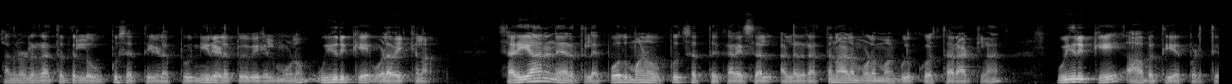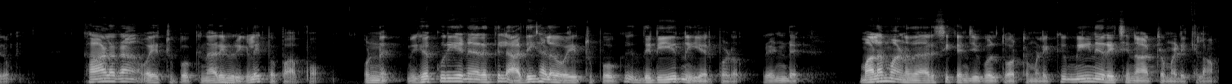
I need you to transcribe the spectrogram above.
அதனுடன் ரத்தத்தில் உள்ள உப்பு சத்து இழப்பு நீர் இழப்பு இவைகள் மூலம் உயிருக்கே உழவைக்கலாம் சரியான நேரத்தில் போதுமான உப்பு சத்து கரைசல் அல்லது ரத்த நாளம் மூலமாக குளுக்கோஸ் தராட்டலாம். உயிருக்கே ஆபத்து ஏற்படுத்திடும். காலரா வயிற்றுப்போக்கின் அறிகுறிகளை இப்போ பார்ப்போம். ஒன்று மிகக்குரிய நேரத்தில் அதிக அளவு வயிற்றுப்போக்கு திடீர்னு ஏற்படும். ரெண்டு மலமானது அரிசி கஞ்சி போல் தோற்றமளிக்கும் மீன் இறைச்சி நாற்றம் அடிக்கலாம்.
